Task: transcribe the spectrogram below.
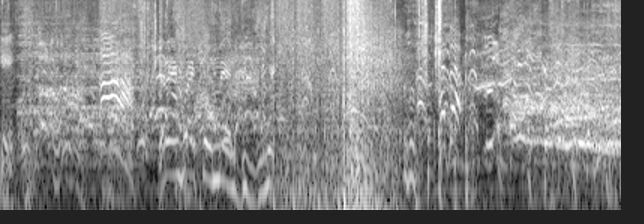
Jockey! That ain't right for a man to be wicked. Heads up!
